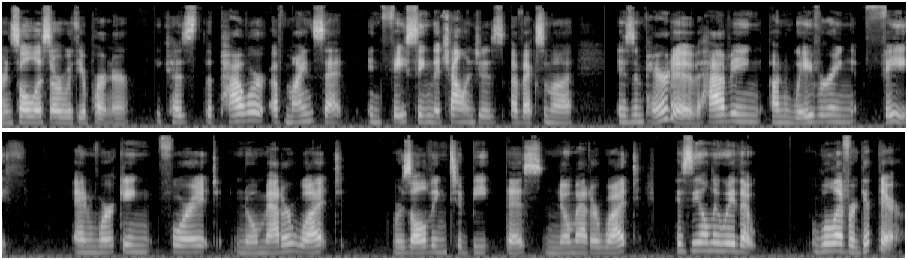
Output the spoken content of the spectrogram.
in solace or with your partner. Because the power of mindset in facing the challenges of eczema is imperative. Having unwavering faith and working for it no matter what, resolving to beat this no matter what, is the only way that we'll ever get there.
